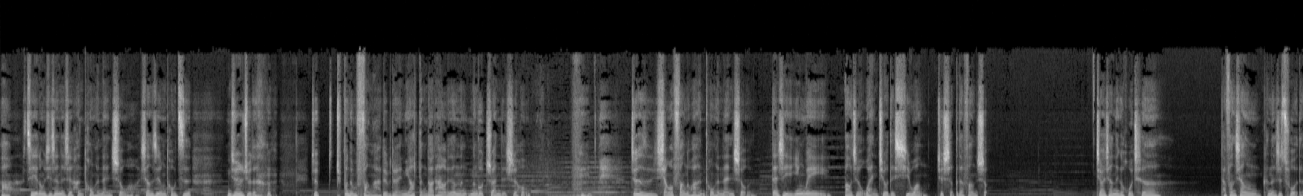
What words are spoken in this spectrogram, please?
啊，这些东西真的是很痛很难受哈。像这种投资，你就是觉得。就就不能放啊，对不对？你要等到它好像能能够赚的时候，就是想要放的话很痛很难受，但是也因为抱着挽救的希望，就舍不得放手。就好像那个火车，它方向可能是错的，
